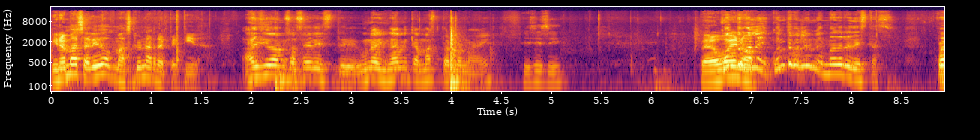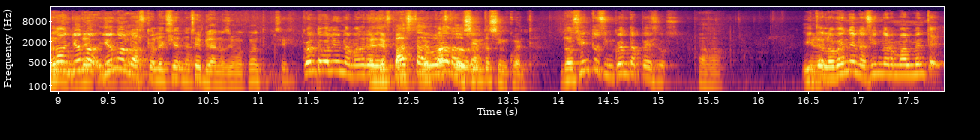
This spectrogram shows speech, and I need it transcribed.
Y no me ha salido más que una repetida. Ahí sí vamos a hacer este, una dinámica más perrona, ¿eh? Sí, sí, sí. Pero ¿Cuánto, bueno, vale, ¿Cuánto vale una madre de estas? Perdón, yo De- no, yo no las colecciono. Sí, ya nos dimos cuenta. ¿Cuánto vale una madre El de estas? pasta dura dura? 250. 250 pesos. Ajá. ¿Y te lo venden así normalmente?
